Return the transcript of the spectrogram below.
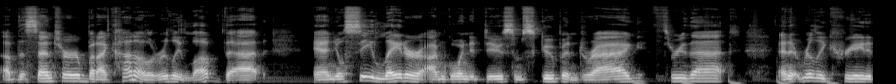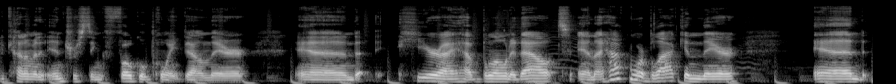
of the center, but I kind of really love that. And you'll see later I'm going to do some scoop and drag through that. And it really created kind of an interesting focal point down there. And here I have blown it out and I have more black in there and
